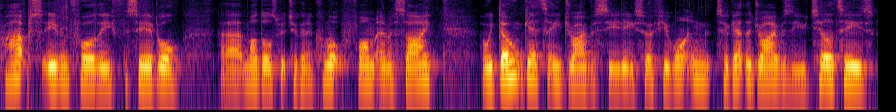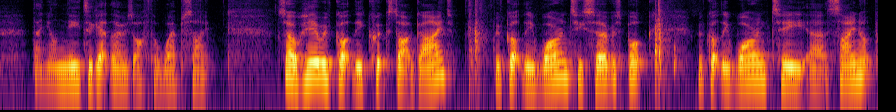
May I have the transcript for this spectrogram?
perhaps even for the foreseeable uh, models which are going to come up from MSI, we don't get a driver CD. So if you're wanting to get the drivers, the utilities, then you'll need to get those off the website. So here we've got the quick start guide, we've got the warranty service book, we've got the warranty uh, sign up,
